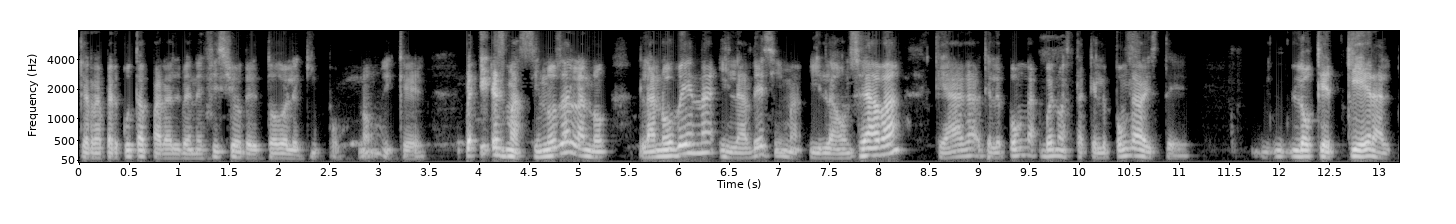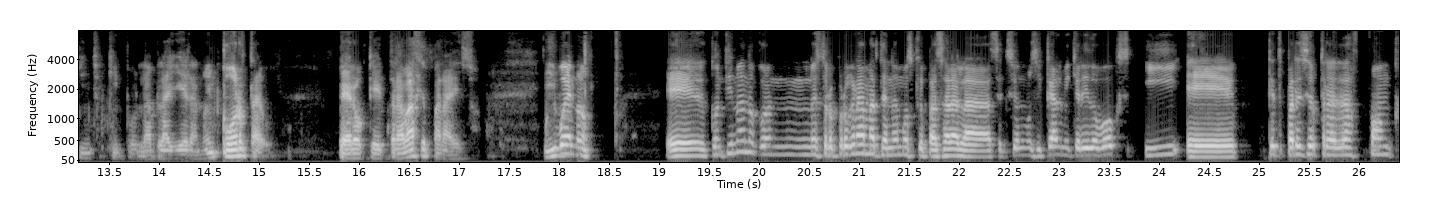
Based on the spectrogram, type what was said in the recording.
que repercuta para el beneficio de todo el equipo, ¿no? Y que, es más, si nos da la, no, la novena y la décima y la onceava, que haga, que le ponga, bueno, hasta que le ponga este, lo que quiera el pinche equipo, la playera, no importa, güey, pero que trabaje para eso. Y bueno, eh, continuando con nuestro programa, tenemos que pasar a la sección musical, mi querido Vox. Y eh, ¿qué te parece otra Daft Punk,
